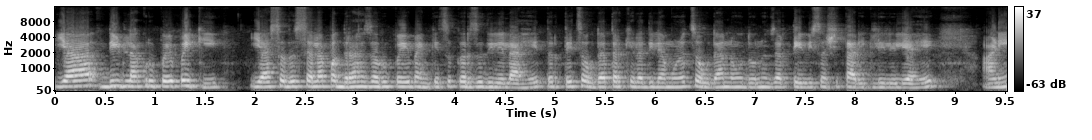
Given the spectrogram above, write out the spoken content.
या दीड लाख रुपयेपैकी या सदस्याला पंधरा हजार रुपये बँकेचं कर्ज दिलेलं आहे. तर ते चौदा तारखेला दिल्यामुळं चौदा नऊ दोन हजार तेवीस अशी तारीख लिहिलेली आहे आणि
